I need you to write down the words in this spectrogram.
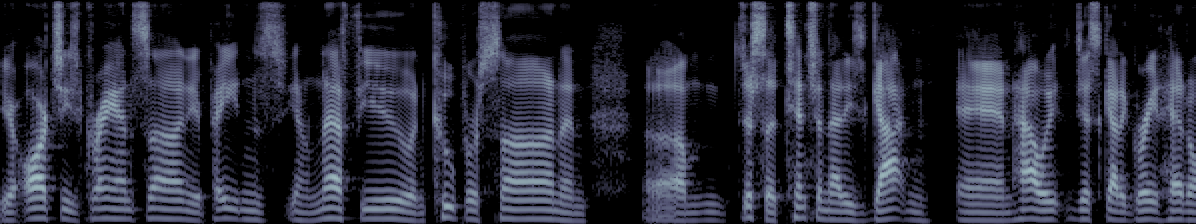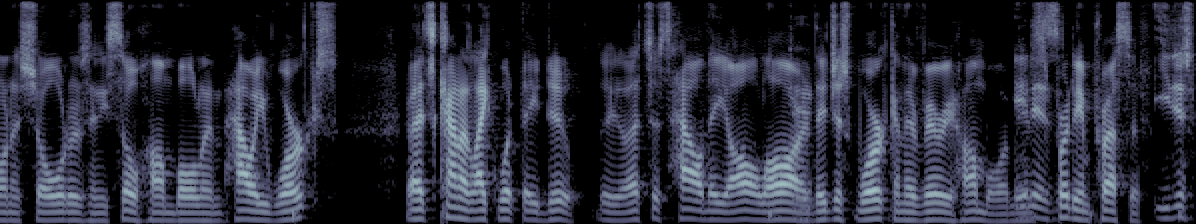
you're Archie's grandson, you're Peyton's you know nephew and Cooper's son, and um, just the attention that he's gotten and how he just got a great head on his shoulders and he's so humble and how he works. That's kind of like what they do. That's just how they all are. They just work and they're very humble. I mean, It it's is- pretty impressive. You just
